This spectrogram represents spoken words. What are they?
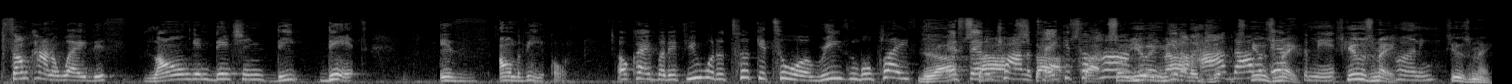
some kind of way, this long indention, deep dent is on the vehicle. Okay, but if you would have took it to a reasonable place Stop, instead stop, of trying to stop, take it to stop. Honda so you and get a high dollar excuse me, estimate, excuse me, honey. excuse me.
